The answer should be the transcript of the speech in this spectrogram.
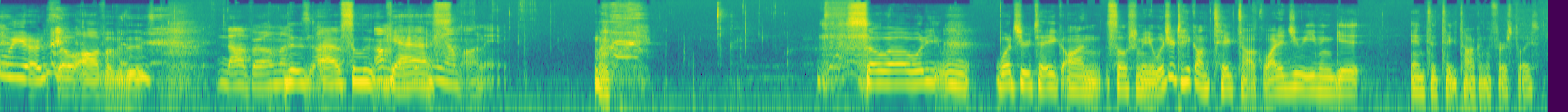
we are so off of this Nah, bro. I'm not. This nah. absolute I'm, gas. I'm on it. So, uh, what do you? What's your take on social media? What's your take on TikTok? Why did you even get into TikTok in the first place?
